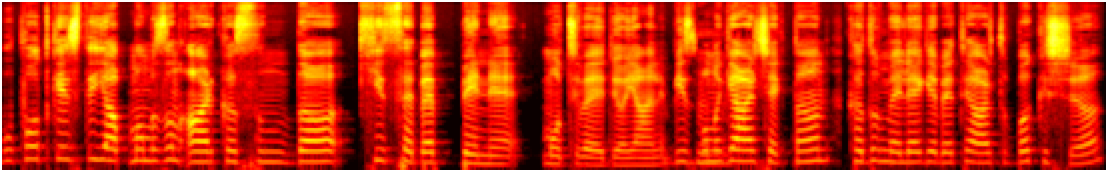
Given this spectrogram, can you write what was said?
bu podcast'i yapmamızın arkasındaki sebep beni motive ediyor. Yani biz bunu gerçekten kadın ve LGBT artı bakışı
